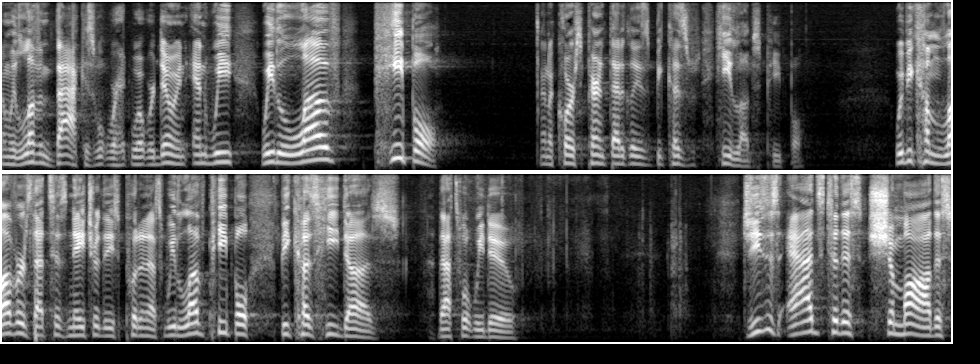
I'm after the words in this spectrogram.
and we love Him back, is what we're, what we're doing. And we, we love people. And of course, parenthetically, is because He loves people. We become lovers. That's his nature that he's put in us. We love people because he does. That's what we do. Jesus adds to this Shema, this,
